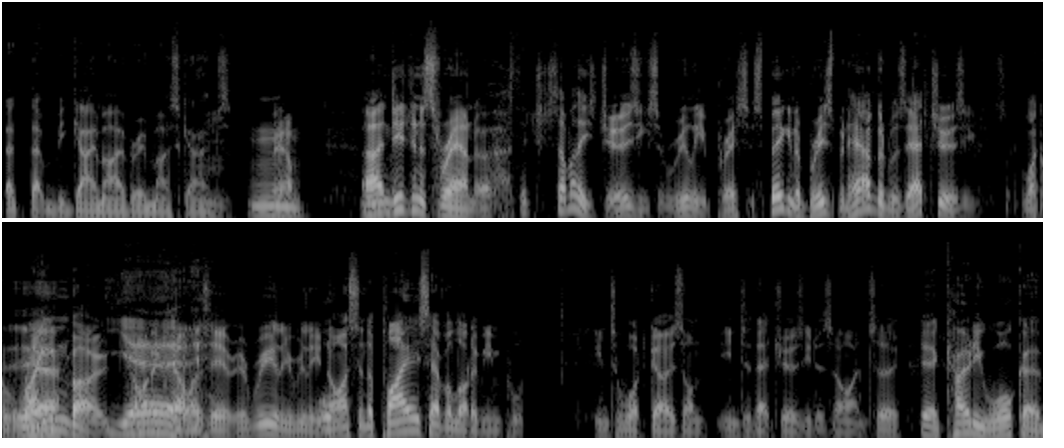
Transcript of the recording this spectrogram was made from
that, that would be game over in most games. Yeah. Mm. Uh, Indigenous round. Uh, some of these jerseys are really impressive. Speaking of Brisbane, how good was that jersey? Sort of like a Yeah. rainbow kind of colours there. They're Really, really nice. And the players have a lot of input into what goes on into that jersey design too. Yeah, Cody Walker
